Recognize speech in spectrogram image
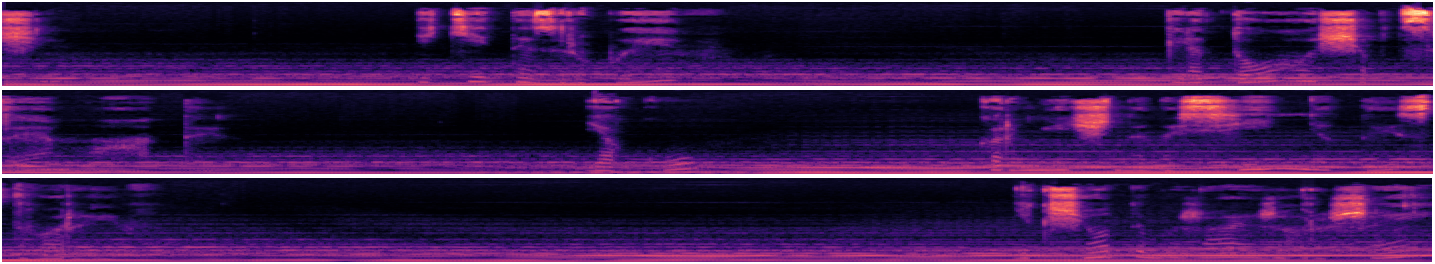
Речі, які ти зробив для того, щоб це мати, яку кармічне насіння ти створив. Якщо ти бажаєш грошей,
